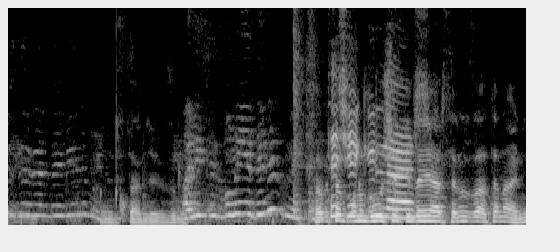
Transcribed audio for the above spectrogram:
biz de rendeleyelim mi? Hindistan cevizi bu. Ali siz bunu yediniz mi? Tabii tabii bunu bu Teşekkürler. şekilde yerseniz zaten aynı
